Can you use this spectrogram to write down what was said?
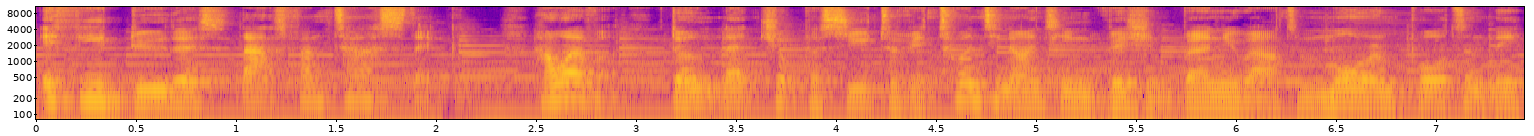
If you do this, that's fantastic. However, don't let your pursuit of your 2019 vision burn you out and more importantly,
